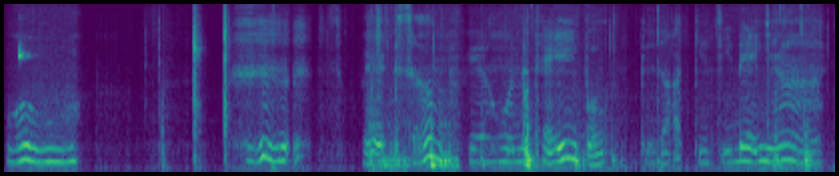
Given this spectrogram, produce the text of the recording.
Whoa. Some fell on the table. Cause I can see that yeah.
